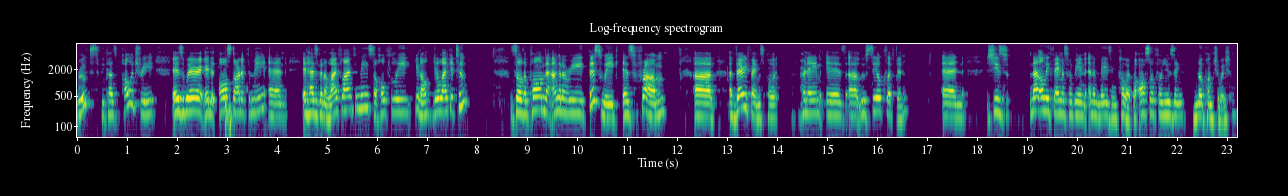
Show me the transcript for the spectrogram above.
roots because poetry is where it all started for me and it has been a lifeline for me. So hopefully you know you'll like it too. So the poem that i'm going to read this week is from uh, a very famous poet her name is uh, lucille clifton and she's not only famous for being an amazing poet, but also for using no punctuation.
